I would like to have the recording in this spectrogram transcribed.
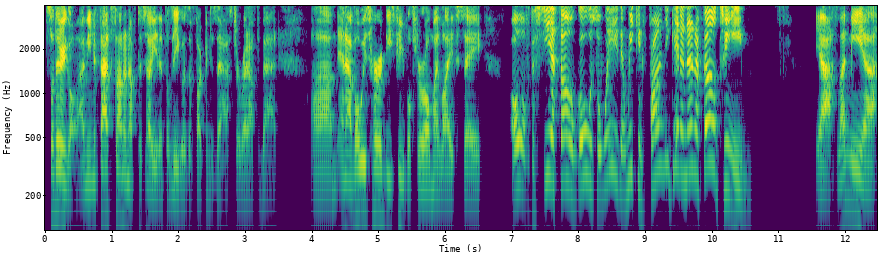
So there you go. I mean, if that's not enough to tell you that the league was a fucking disaster right off the bat. Um, and I've always heard these people through all my life say, oh, if the CFL goes away, then we can finally get an NFL team yeah, let me uh,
